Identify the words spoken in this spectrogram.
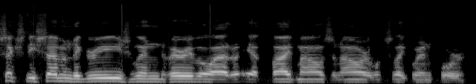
67 degrees, wind variable at, at 5 miles an hour. Looks like we're in for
